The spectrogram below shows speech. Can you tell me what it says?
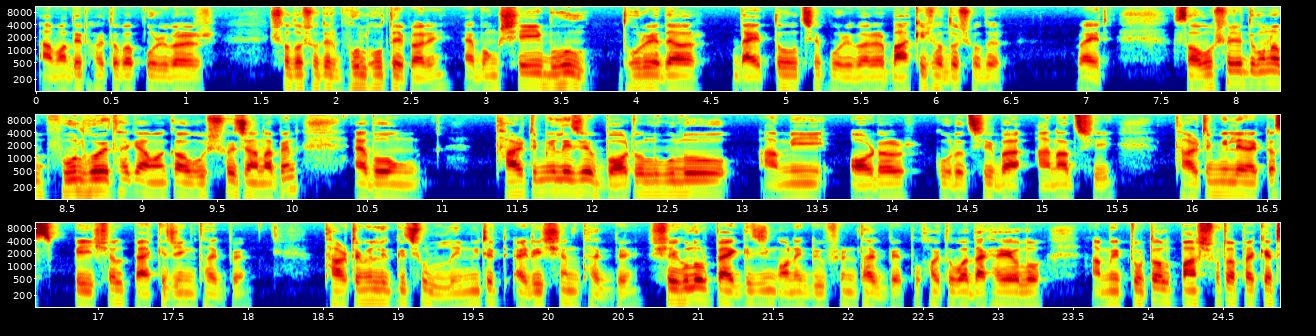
আমাদের হয়তো বা পরিবারের সদস্যদের ভুল হতে পারে এবং সেই ভুল ধরে দেওয়ার দায়িত্ব হচ্ছে পরিবারের বাকি সদস্যদের। রাইট সো অবশ্যই যদি কোনো ভুল হয়ে থাকে, আমাকে অবশ্যই জানাবেন এবং থার্টি মিলি যে বটলগুলো আমি অর্ডার করেছি বা আনাচ্ছি থার্টি মিলের একটা স্পেশাল প্যাকেজিং থাকবে। থার্টি মিলের কিছু লিমিটেড এডিশন থাকবে। সেগুলোর প্যাকেজিং অনেক ডিফারেন্ট থাকবে। তো হয়তো বা দেখা গেল, আমি টোটাল পাঁচশোটা প্যাকেট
